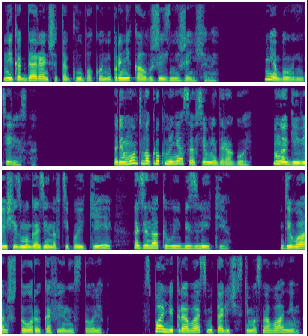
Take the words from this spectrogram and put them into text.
Никогда раньше так глубоко не проникал в жизнь женщины. Мне было интересно. Ремонт вокруг меня совсем недорогой. Многие вещи из магазинов типа Икеи одинаковые и безликие. Диван, шторы, кофейный столик. В спальне кровать с металлическим основанием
